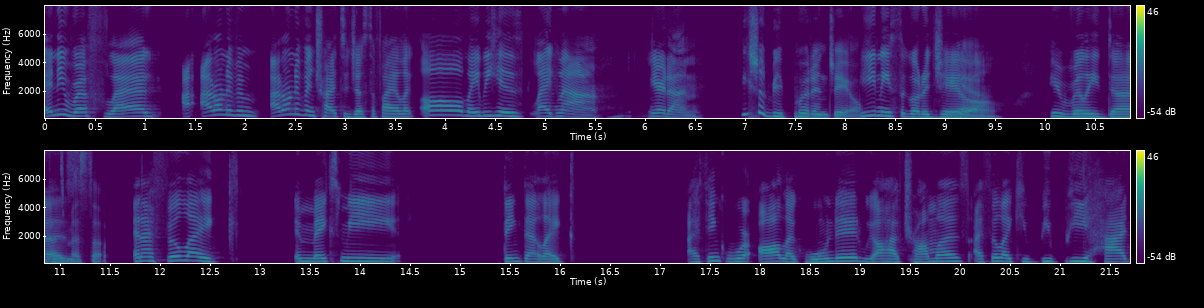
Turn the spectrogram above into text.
any red flag, I, I don't even I don't even try to justify it like, oh, maybe he's like, nah, you're done. He should be put in jail. He needs to go to jail. He really does. That's messed up. And I feel like it makes me think that like I think we're all like wounded. We all have traumas. I feel like he he, he had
